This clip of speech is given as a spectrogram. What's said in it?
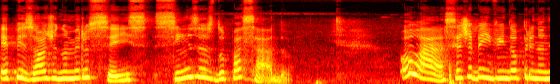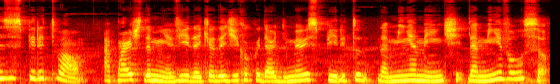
Episódio número 6 Cinzas do Passado. Olá, seja bem-vindo ao Prinones Espiritual, a parte da minha vida que eu dedico a cuidar do meu espírito, da minha mente, da minha evolução.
